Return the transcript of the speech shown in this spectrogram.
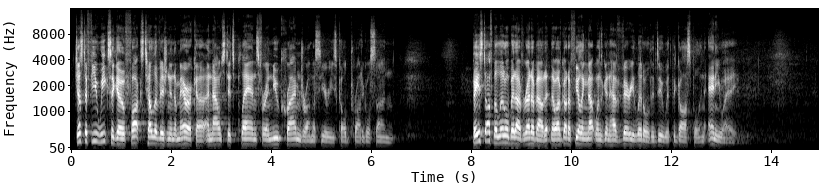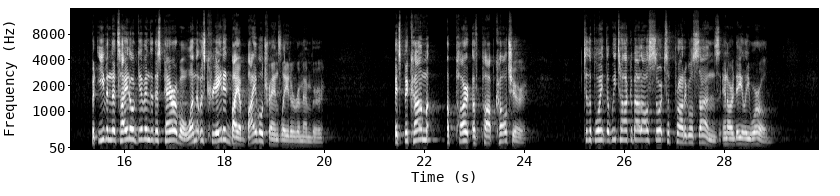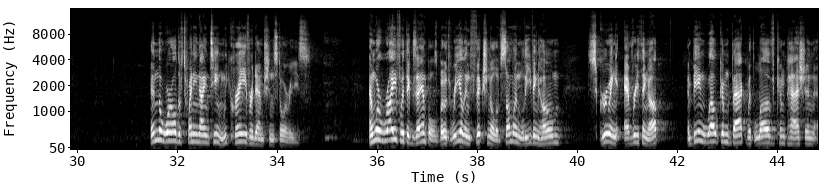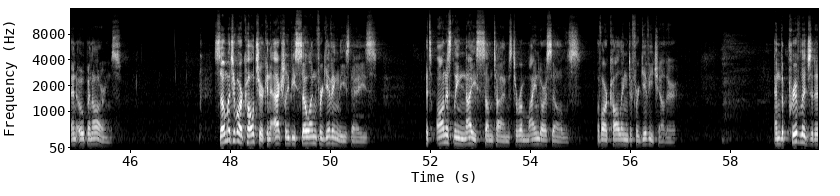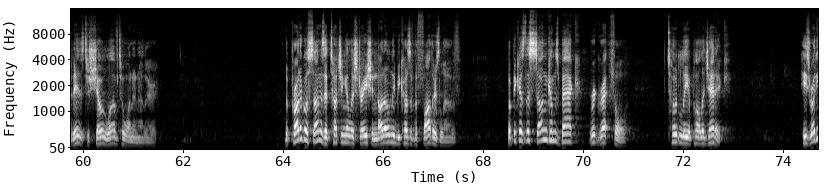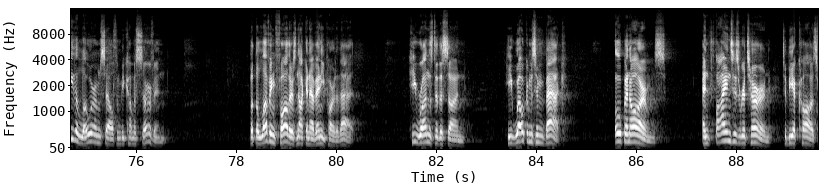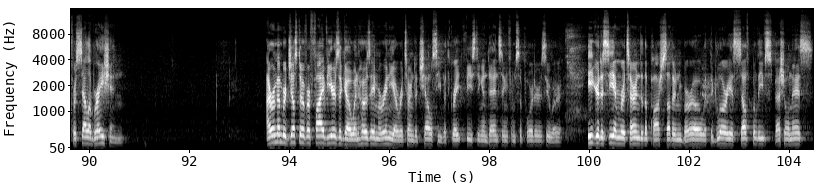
Just a few weeks ago, Fox Television in America announced its plans for a new crime drama series called Prodigal Son. Based off the little bit I've read about it, though, I've got a feeling that one's going to have very little to do with the gospel in any way. But even the title given to this parable, one that was created by a Bible translator, remember, it's become a part of pop culture to the point that we talk about all sorts of prodigal sons in our daily world. In the world of 2019, we crave redemption stories. And we're rife with examples, both real and fictional, of someone leaving home, screwing everything up, and being welcomed back with love, compassion, and open arms. So much of our culture can actually be so unforgiving these days. It's honestly nice sometimes to remind ourselves of our calling to forgive each other and the privilege that it is to show love to one another. The prodigal son is a touching illustration not only because of the father's love, but because the son comes back regretful, totally apologetic. He's ready to lower himself and become a servant. But the loving father is not going to have any part of that. He runs to the son, he welcomes him back, open arms, and finds his return to be a cause for celebration. I remember just over five years ago when Jose Mourinho returned to Chelsea with great feasting and dancing from supporters who were eager to see him return to the posh southern borough with the glorious self belief specialness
